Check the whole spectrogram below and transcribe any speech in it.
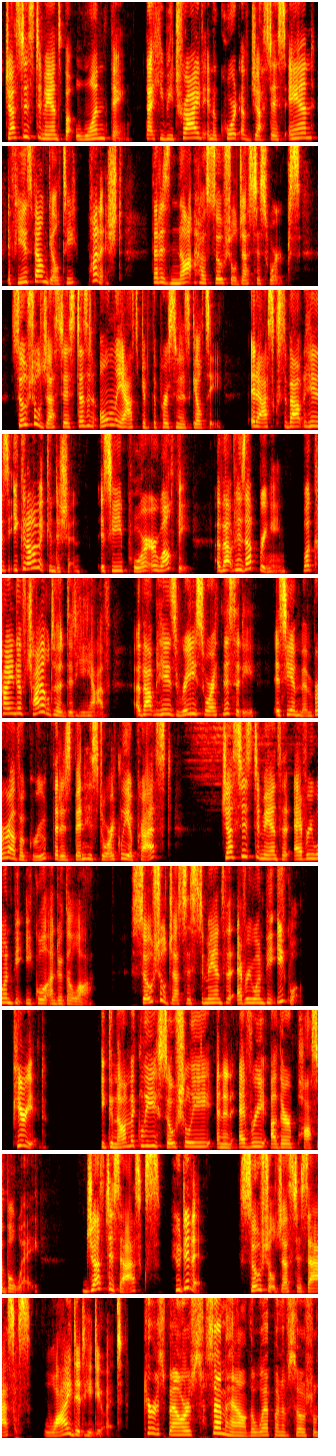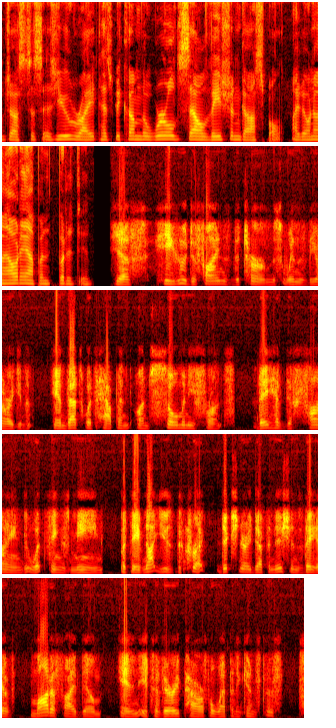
Justice demands but one thing that he be tried in a court of justice and, if he is found guilty, punished. That is not how social justice works. Social justice doesn't only ask if the person is guilty, it asks about his economic condition. Is he poor or wealthy? About his upbringing. What kind of childhood did he have? About his race or ethnicity. Is he a member of a group that has been historically oppressed? Justice demands that everyone be equal under the law. Social justice demands that everyone be equal, period. Economically, socially, and in every other possible way. Justice asks, who did it? Social justice asks, why did he do it? Curtis Bowers, somehow the weapon of social justice, as you write, has become the world's salvation gospel. I don't know how it happened, but it did. Yes, he who defines the terms wins the argument. And that's what's happened on so many fronts. They have defined what things mean, but they've not used the correct dictionary definitions. They have modified them, and it's a very powerful weapon against us.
